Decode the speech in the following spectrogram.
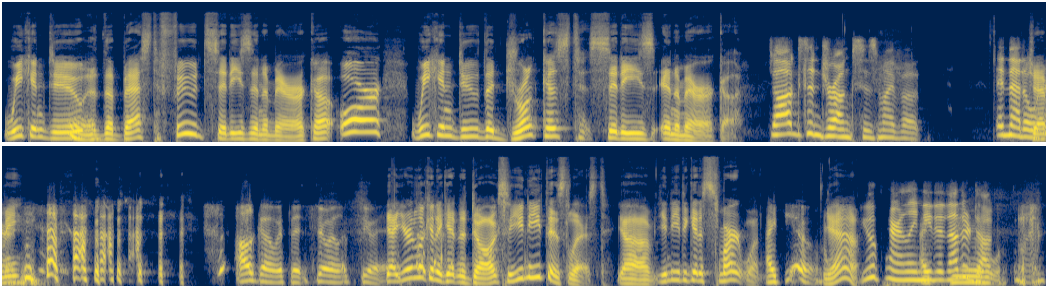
we can do hmm. the best food cities in America, or we can do the drunkest cities in America. Dogs and drunks is my vote. In that order. Jemmy? I'll go with it. Sure, let's do it. Yeah, you're looking at getting a dog, so you need this list. Yeah, you need to get a smart one. I do. Yeah. You apparently need another do. dog.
